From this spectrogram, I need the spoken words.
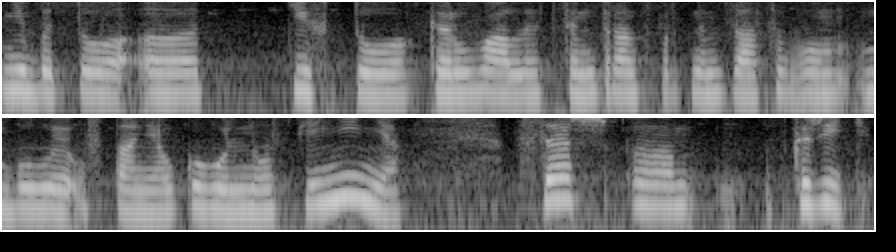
нібито е, ті, хто керували цим транспортним засобом, були у стані алкогольного сп'яніння. Все ж, е, скажіть,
